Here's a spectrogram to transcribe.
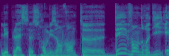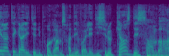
Les places seront mises en vente euh, dès vendredi et l'intégralité du programme sera dévoilée d'ici le 15 décembre.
